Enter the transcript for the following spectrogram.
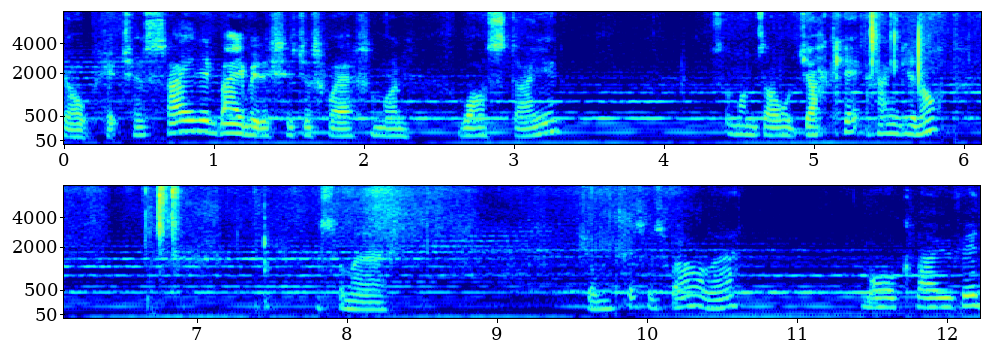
Old picture. Say that maybe this is just where someone was staying. Someone's old jacket hanging up. Some uh, jumpers as well there. More clothing.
